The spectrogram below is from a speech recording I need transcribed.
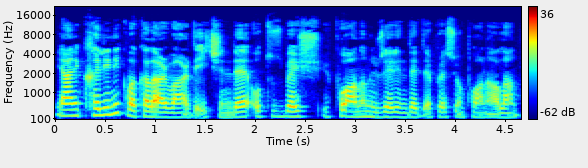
Yani klinik vakalar vardı içinde. 35 puanın üzerinde depresyon puanı alan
